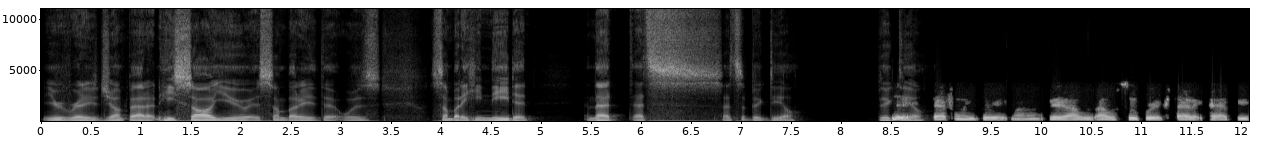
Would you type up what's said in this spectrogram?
You were ready to jump at it. And he saw you as somebody that was somebody he needed, and that that's that's a big deal. Big yeah, deal. Definitely big, man. Yeah, I was I was super ecstatic, happy.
